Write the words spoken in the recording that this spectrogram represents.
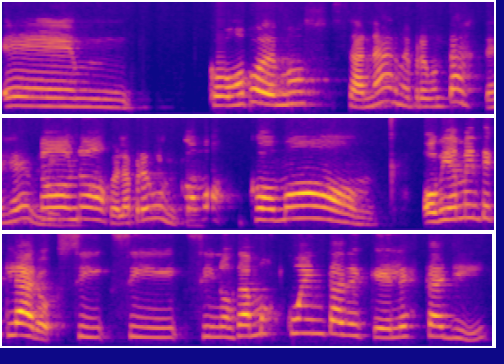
Em, ¿Cómo podemos sanar? Me preguntaste, Evelyn. No, no. Fue la pregunta. ¿Cómo, Obviamente, claro, si, si, si nos damos cuenta de que Él está allí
